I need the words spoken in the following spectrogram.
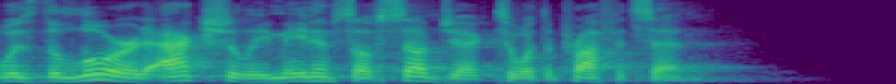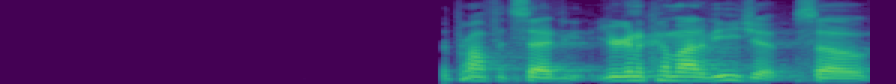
Was the Lord actually made himself subject to what the prophet said? The prophet said, You're going to come out of Egypt. So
